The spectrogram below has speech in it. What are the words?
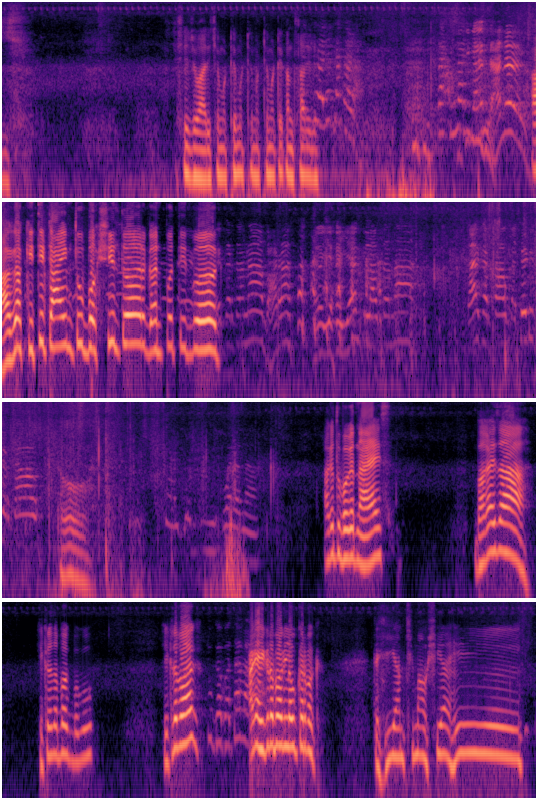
असे ज्वारीचे मोठे मोठे मोठे मोठे कणस आलेले. अगं किती टाइम तू बघशील तर गणपतीत बघ. हो. अगं तू बघत नाहीस? बघायचा. इकडे तर बघ बघू. इकडे बघ. अगं इकडे बघ लवकर बघ. तर ही आमची मावशी आहे.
